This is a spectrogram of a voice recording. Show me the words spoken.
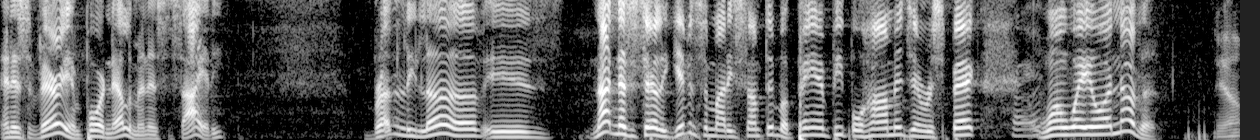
and it's a very important element in society. Brotherly love is not necessarily giving somebody something, but paying people homage and respect one way or another. Yeah.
